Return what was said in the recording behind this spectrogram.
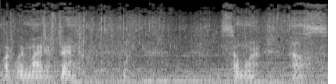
What we might have been. Somewhere else.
